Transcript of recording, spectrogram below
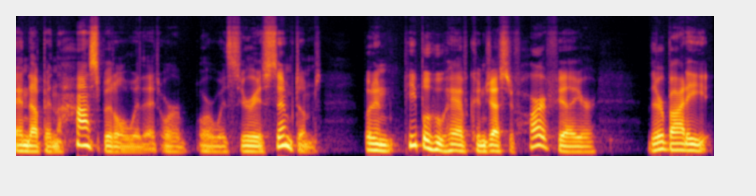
end up in the hospital with it or, or with serious symptoms. But in people who have congestive heart failure, their body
